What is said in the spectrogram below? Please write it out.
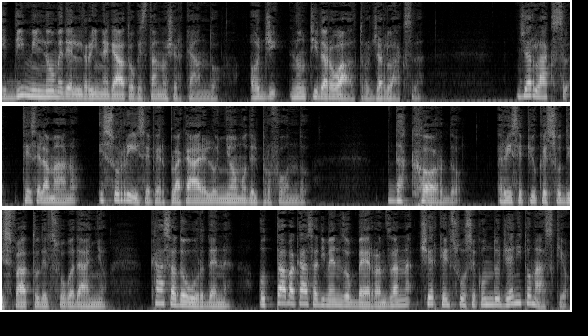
e dimmi il nome del rinnegato che stanno cercando. Oggi non ti darò altro, Jarlaxl. Jarlaxl tese la mano e sorrise per placare lo gnomo del profondo. D'accordo, rise più che soddisfatto del suo guadagno. Casa d'Urden, ottava casa di Menzo Berranzan, cerca il suo secondogenito maschio.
